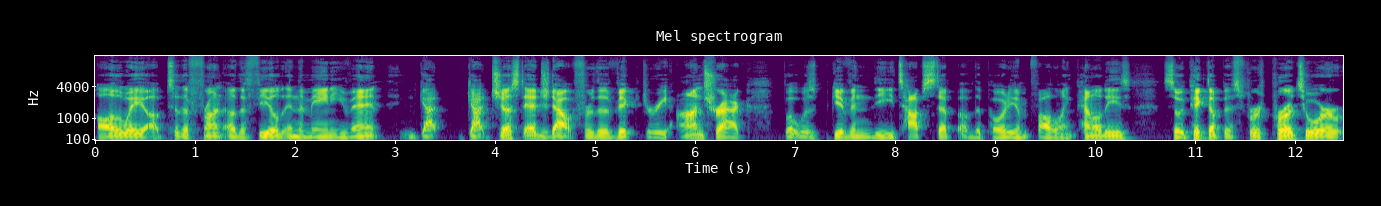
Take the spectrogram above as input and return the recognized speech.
all the way up to the front of the field in the main event. Got got just edged out for the victory on track, but was given the top step of the podium following penalties. So he picked up his first Pro Tour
